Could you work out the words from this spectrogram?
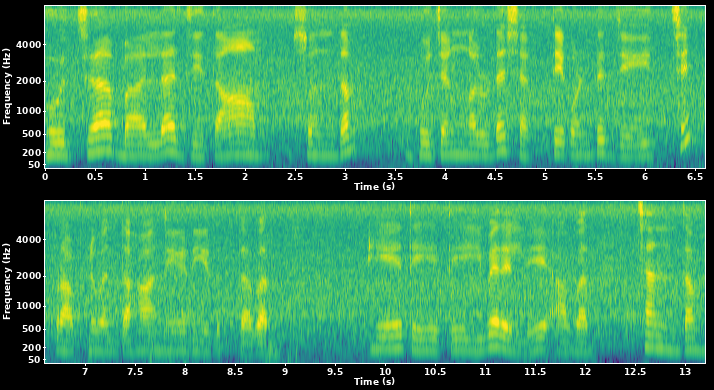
ഭുജബലജിതാം സ്വന്തം ഭുജങ്ങളുടെ ശക്തി കൊണ്ട് ജയിച്ച് പ്രാപ്നുവന്ത നേടിയെടുത്തവർ. ഏതേതേ ഇവരല്ലേ അവർ? ചന്തം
